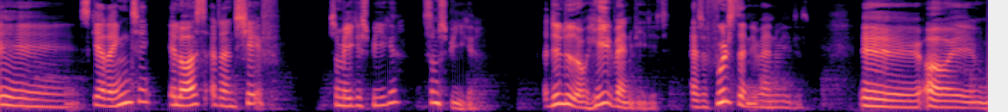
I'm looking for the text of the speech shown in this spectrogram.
øh, sker der ingenting. Eller også er der en chef, som ikke er speaker, som speaker. Og det lyder jo helt vanvittigt. Altså fuldstændig vanvittigt. Øh, og, øh,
